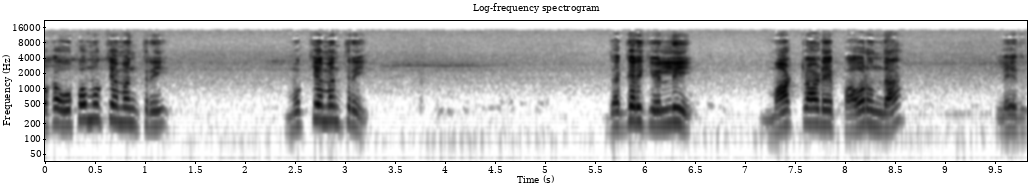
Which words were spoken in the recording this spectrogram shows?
ఒక ఉప ముఖ్యమంత్రి ముఖ్యమంత్రి దగ్గరికి వెళ్ళి మాట్లాడే పవర్ ఉందా? లేదు.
